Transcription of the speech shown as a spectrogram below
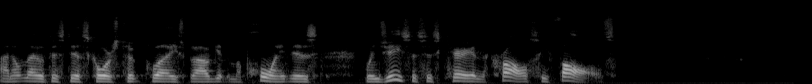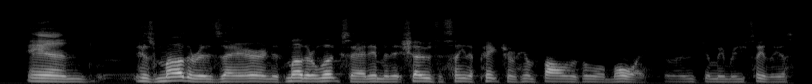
I don't know if this discourse took place, but I'll get to my point, is when Jesus is carrying the cross, he falls. And his mother is there, and his mother looks at him, and it shows the scene, a picture of him falling as a little boy. You remember you see this.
